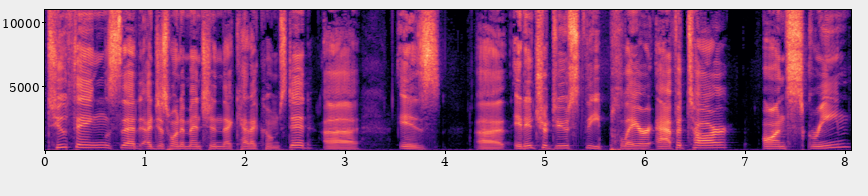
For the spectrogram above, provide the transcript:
Two things that I just want to mention that Catacombs did uh, is uh, it introduced the player avatar on screen,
